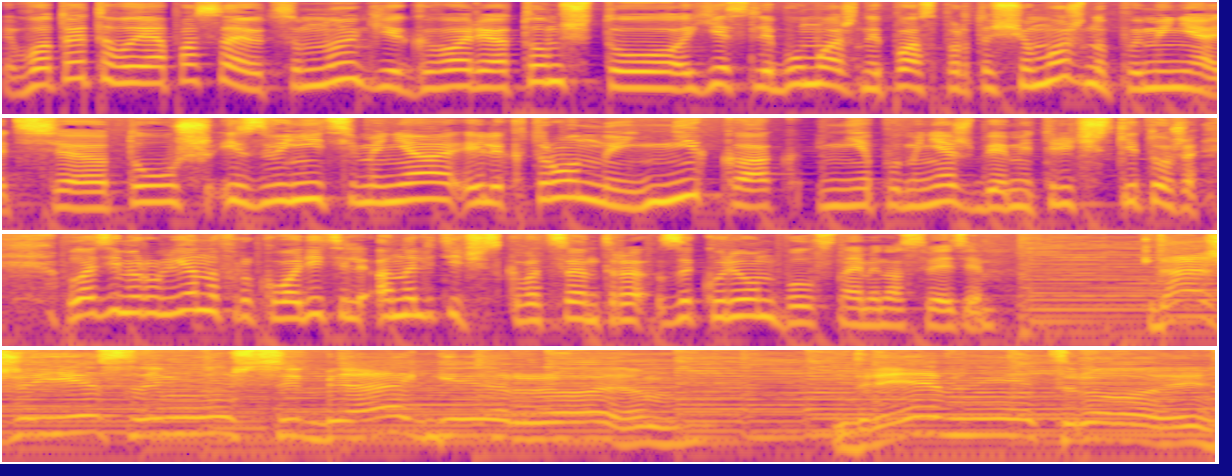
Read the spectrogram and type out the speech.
Вот этого и опасаются многие, говоря о том, что если бумажный паспорт еще можно поменять, э, то уж, извините меня, электронный никак не поменяешь, биометрический тоже. Владимир Ульянов, руководитель аналитического центра «Закурен», был с нами на связи. Даже если мнешь себя героем древней Трои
